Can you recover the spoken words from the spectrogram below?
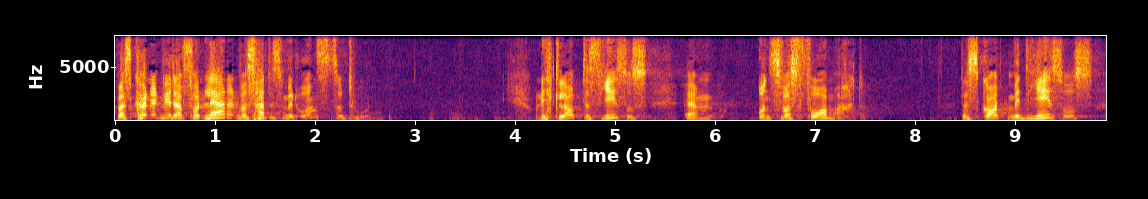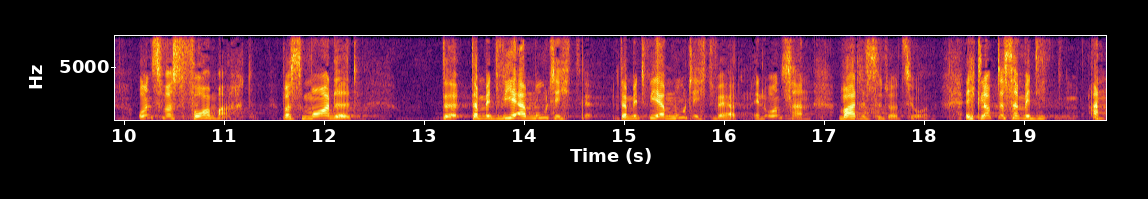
Was können wir davon lernen? Was hat es mit uns zu tun? Und ich glaube, dass Jesus ähm, uns was vormacht. Dass Gott mit Jesus uns was vormacht, was modelt, damit wir ermutigt, damit wir ermutigt werden in unseren Wartesituationen. Ich glaube, dass er mit, an,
